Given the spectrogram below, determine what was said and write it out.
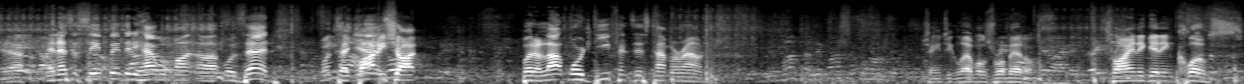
Yeah. And that's the same thing that he had with, uh, with Zed. One time, Body shot. But a lot more defense this time around. Changing levels, Romero. Trying to get in close.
